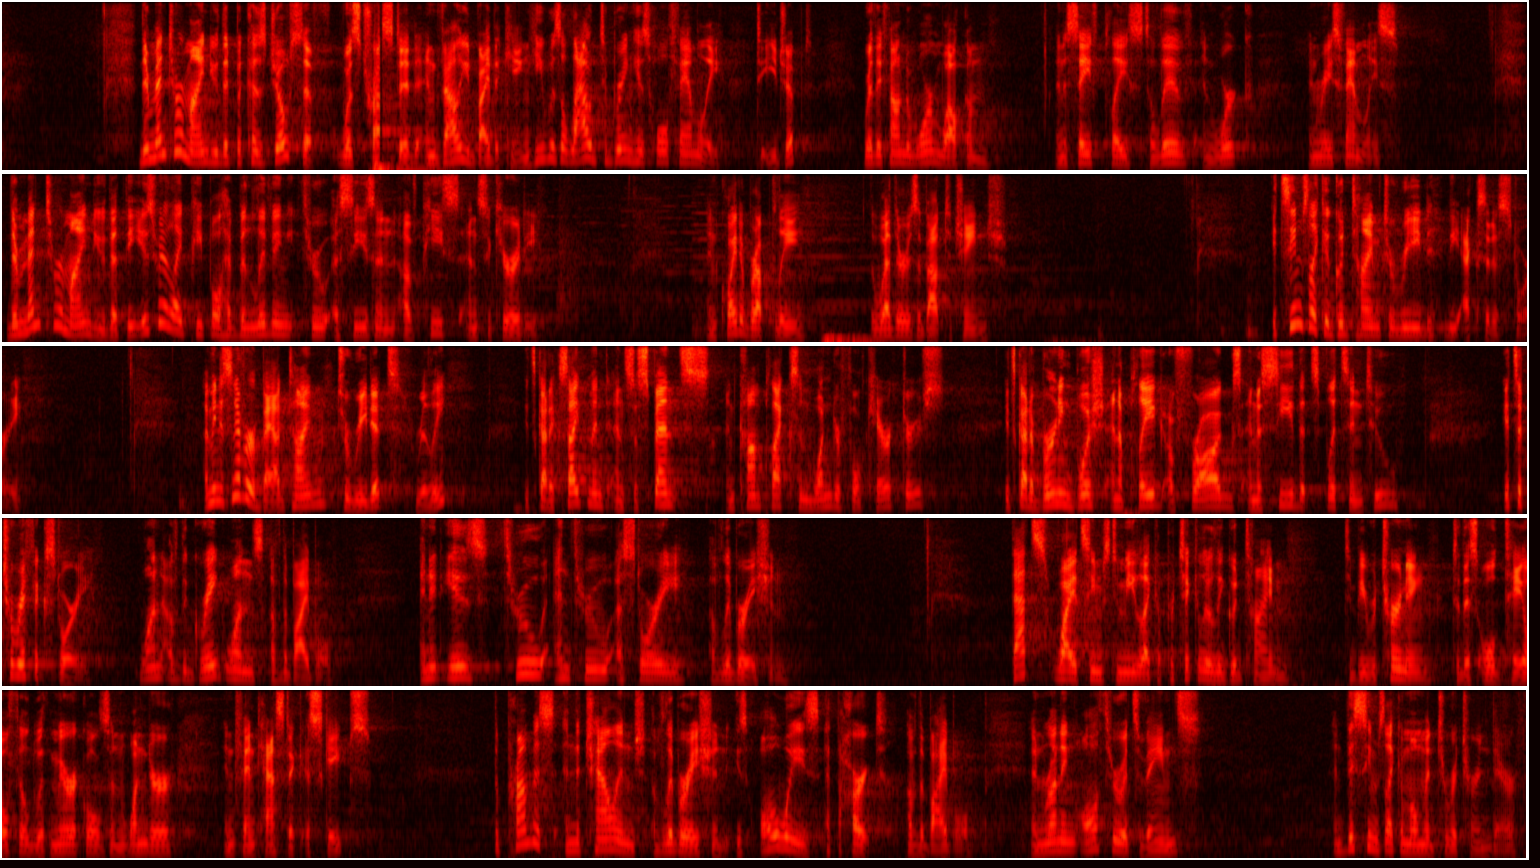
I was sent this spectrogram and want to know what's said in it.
They're meant to remind you that because Joseph was trusted and valued by the king, he was allowed to bring his whole family to Egypt, where they found a warm welcome and a safe place to live and work and raise families. They're meant to remind you that the Israelite people have been living through a season of peace and security. And quite abruptly, the weather is about to change. It seems like a good time to read the Exodus story. I mean, it's never a bad time to read it, really. It's got excitement and suspense and complex and wonderful characters. It's got a burning bush and a plague of frogs and a sea that splits in two. It's a terrific story, one of the great ones of the Bible. And it is through and through a story of liberation. That's why it seems to me like a particularly good time to be returning to this old tale filled with miracles and wonder and fantastic escapes. The promise and the challenge of liberation is always at the heart of the Bible and running all through its veins and this seems like a moment to return there.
